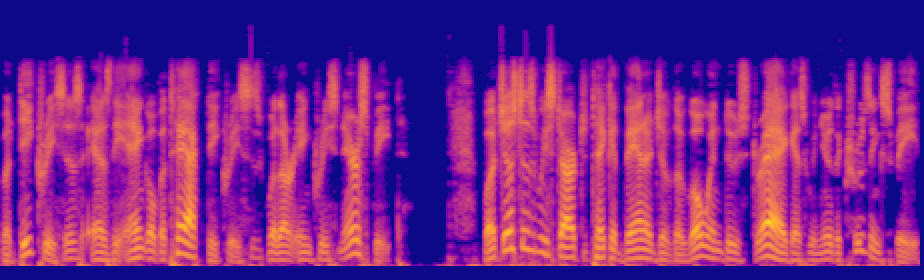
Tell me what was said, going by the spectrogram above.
but decreases as the angle of attack decreases with our increase in airspeed. But just as we start to take advantage of the low induced drag as we near the cruising speed,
